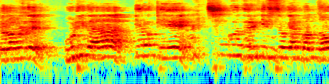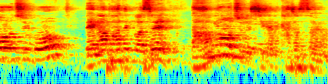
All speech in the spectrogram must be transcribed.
여러분들, 우리가 이렇게 친구들 입속에 한번 넣어주고 내가 받은 것을 나누어주는 시간을 가졌어요.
